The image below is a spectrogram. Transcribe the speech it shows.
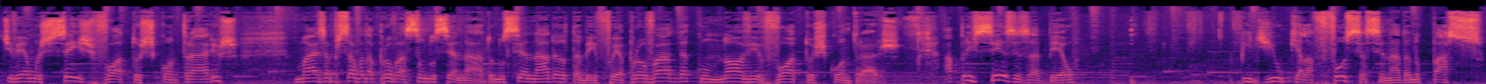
tivemos seis votos contrários, mas ela precisava da aprovação do Senado. No Senado, ela também foi aprovada com nove votos contrários. A princesa Isabel pediu que ela fosse assinada no Passo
